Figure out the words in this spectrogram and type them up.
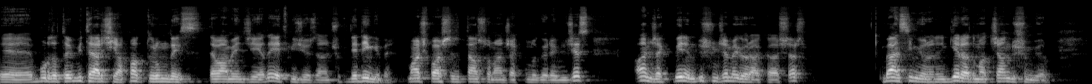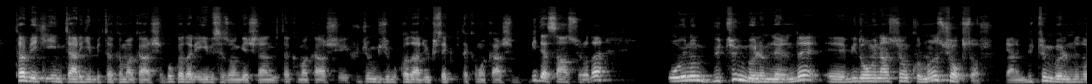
e, burada tabii bir tercih yapmak durumdayız. Devam edeceği ya da etmeyeceği üzerine. Çünkü dediğim gibi maç başladıktan sonra ancak bunu görebileceğiz. Ancak benim düşünceme göre arkadaşlar ben Simeone'nin geri adım atacağını düşünmüyorum. Tabii ki Inter gibi bir takıma karşı, bu kadar iyi bir sezon geçiren bir takıma karşı, hücum gücü bu kadar yüksek bir takıma karşı bir de San Siro'da oyunun bütün bölümlerinde e, bir dominasyon kurmanız çok zor. Yani bütün bölümde de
